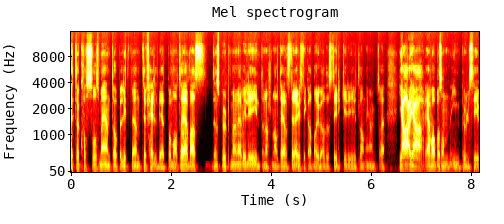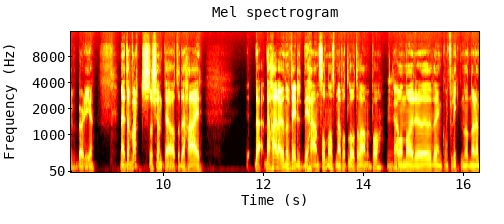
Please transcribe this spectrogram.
etter Kosovo som jeg endte opp litt ved en tilfeldighet. på en måte. Jeg bare, den spurte meg om jeg ville i internasjonale tjenester. Jeg visste ikke at Norge hadde styrker i utlandet engang. Så jeg, ja, ja, jeg var på sånn impulsiv bølge. Men etter hvert så skjønte jeg at det her det, det her er jo noe veldig hands on da, som jeg har fått lov til å være med på. Ja. Og når eh, den konflikten, når de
